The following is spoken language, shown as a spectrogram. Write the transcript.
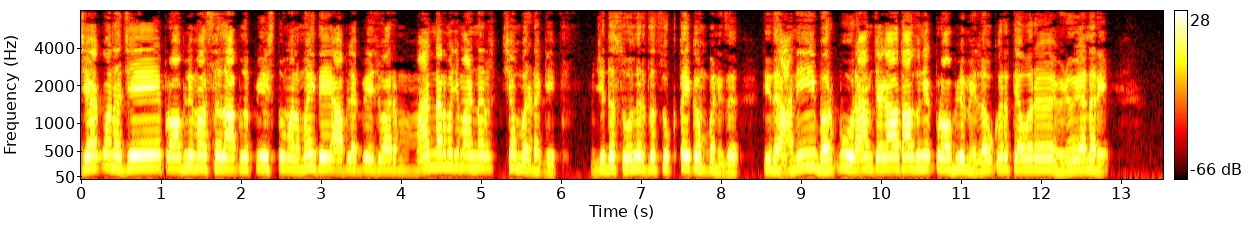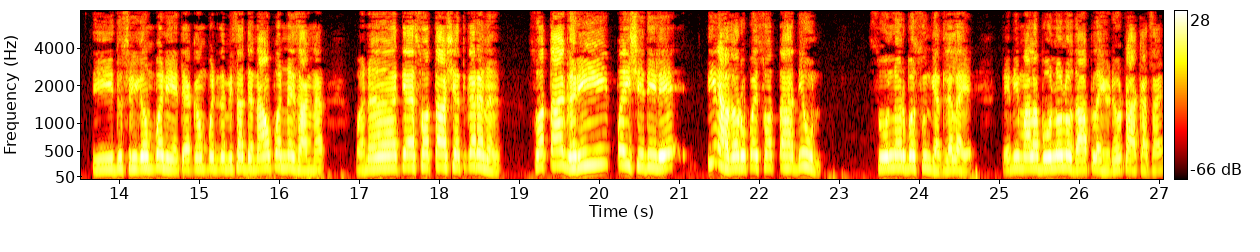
ज्या कोणाचे प्रॉब्लेम असेल आपलं पेज तुम्हाला माहिती आहे आपल्या पेजवर मांडणार म्हणजे मांडणार शंभर टक्के. जिथं सोलरचं चुकतंय कंपनीचं तिथं. आणि भरपूर आमच्या गावात अजून एक प्रॉब्लेम आहे. लवकर त्यावर व्हिडिओ येणार आहे. ती दुसरी कंपनी आहे. त्या कंपनीचं मी सध्या नाव पण नाही सांगणार. पण त्या स्वतः शेतकऱ्यानं स्वतः घरी पैसे दिले. तीन हजार रुपये स्वतः देऊन सोलर बसून घेतलेला आहे. त्यांनी मला बोलवलं होतं आपला व्हिडिओ टाकायचा आहे.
